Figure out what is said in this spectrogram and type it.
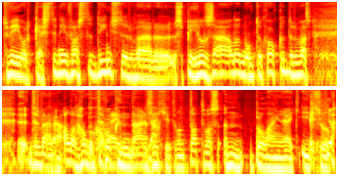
twee orkesten in vaste dienst. Er waren speelzalen om te gokken. Er, was, er waren ja, allerhande Gokken, daar zeg je het, want dat was een belangrijk iets ook.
